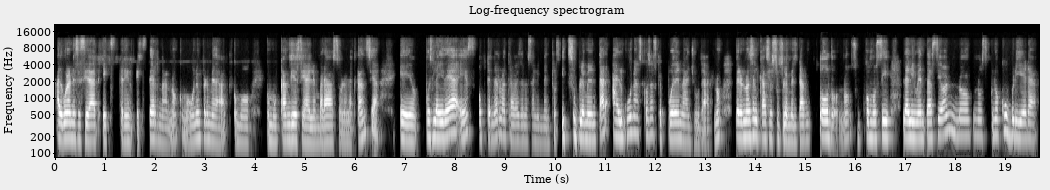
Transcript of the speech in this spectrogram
alguna necesidad externa, ¿no? Como una enfermedad, como, como Candy decía, el embarazo, la lactancia, eh, pues la idea es obtenerlo a través de los alimentos y suplementar algunas cosas que pueden ayudar, ¿no? Pero no es el caso de suplementar todo, ¿no? Como si la alimentación no, nos, no cubriera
